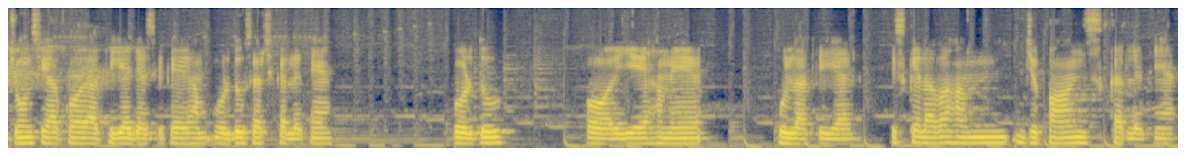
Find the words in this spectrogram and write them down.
जोन सी आपको आती है, जैसे कि हम उर्दू सर्च कर लेते हैं। उर्दू और ये हमें बुलाती आती है। इसके अलावा हम जापान कर लेते हैं।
